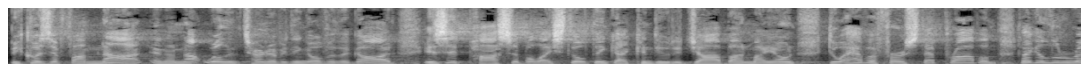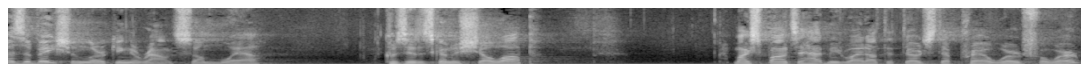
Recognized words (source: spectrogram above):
Because if I'm not, and I'm not willing to turn everything over to God, is it possible I still think I can do the job on my own? Do I have a first step problem? Do I got a little reservation lurking around somewhere? Because it is going to show up. My sponsor had me write out the third step prayer word for word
